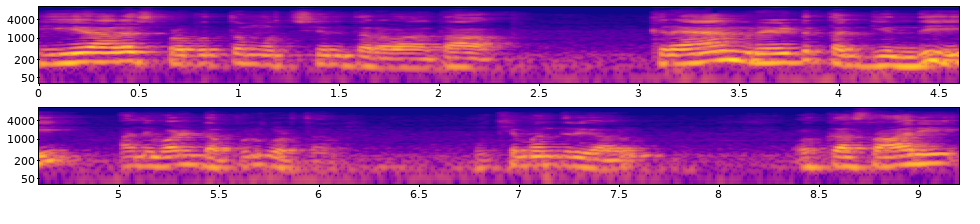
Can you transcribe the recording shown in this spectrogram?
టీఆర్ఎస్ ప్రభుత్వం వచ్చిన తర్వాత క్రైమ్ రేట్ తగ్గింది అని వాళ్ళు డప్పులు కొడతారు. ముఖ్యమంత్రి గారు ఒక్కసారి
